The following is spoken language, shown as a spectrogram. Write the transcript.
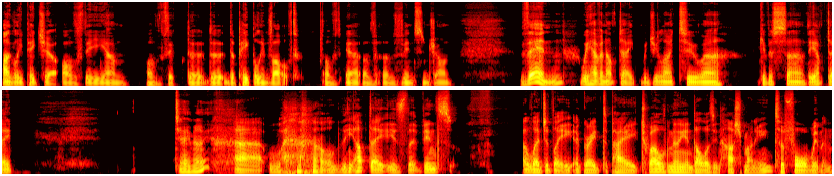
ugly picture of the um, of the, the, the, the people involved of, uh, of of Vince and John. Then we have an update. Would you like to uh, give us uh, the update, Damo? Uh, well, the update is that Vince allegedly agreed to pay $12 million in hush money to four women.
